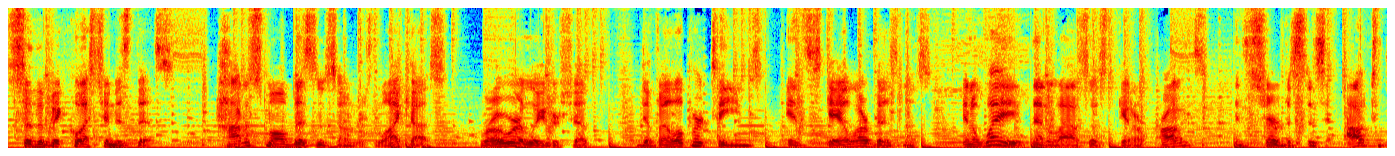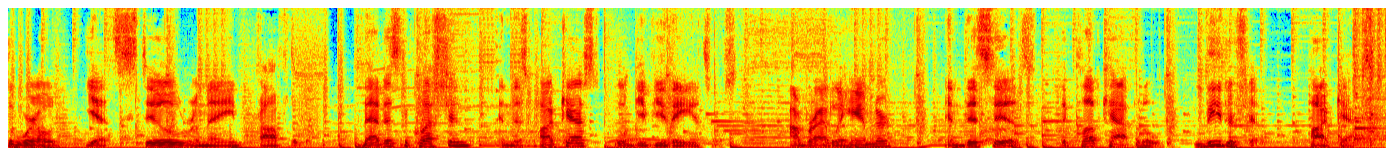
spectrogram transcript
So the big question is this how do small business owners like us grow our leadership, develop our teams, and scale our business in a way that allows us to get our products and services out to the world, yet still remain profitable? That is the question, and this podcast will give you the answers. I'm Bradley Hamner, and this is the Club Capital Leadership Podcast.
